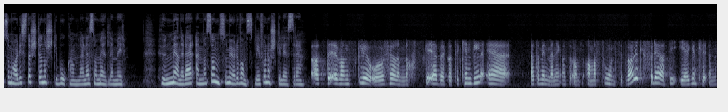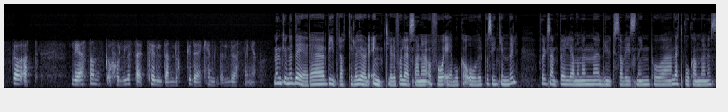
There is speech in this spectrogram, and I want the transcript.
som har de største norske bokhandlerne som medlemmer. Hun mener det er Amazon som gjør det vanskelig for norske lesere. At det er vanskelig å overføre norske e-bøker til Kindle, er etter min mening altså Amazon sitt valg. Fordi at de egentlig ønsker at leserne skal holde seg til den lukkede Kindle-løsningen. Men kunne dere bidratt til å gjøre det enklere for leserne å få e-boka over på sin Kindle? F.eks. gjennom en bruksavvisning på nettbokhandlernes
